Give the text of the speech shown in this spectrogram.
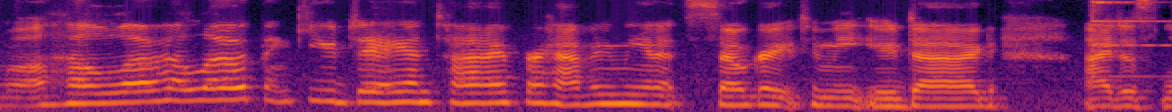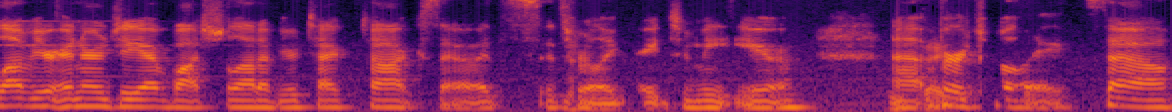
Well, hello, hello. Thank you, Jay and Ty, for having me. And it's so great to meet you, Doug. I just love your energy. I've watched a lot of your tech talk, so it's it's really great to meet you uh, virtually. So,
